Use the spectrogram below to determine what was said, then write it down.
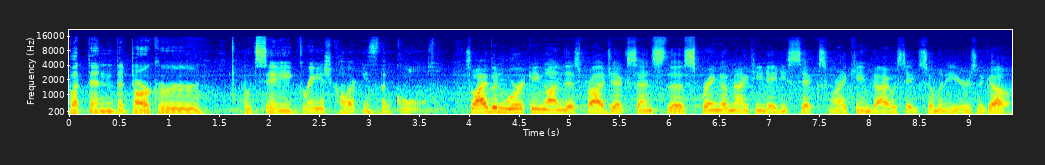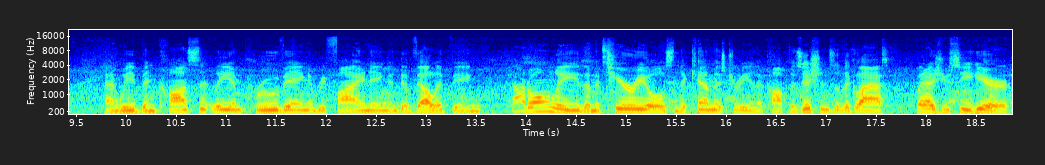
but then the darker, I would say grayish color is the gold. So I've been working on this project since the spring of 1986 when I came to Iowa State so many years ago. And we've been constantly improving and refining and developing not only the materials and the chemistry and the compositions of the glass, but as you see here,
